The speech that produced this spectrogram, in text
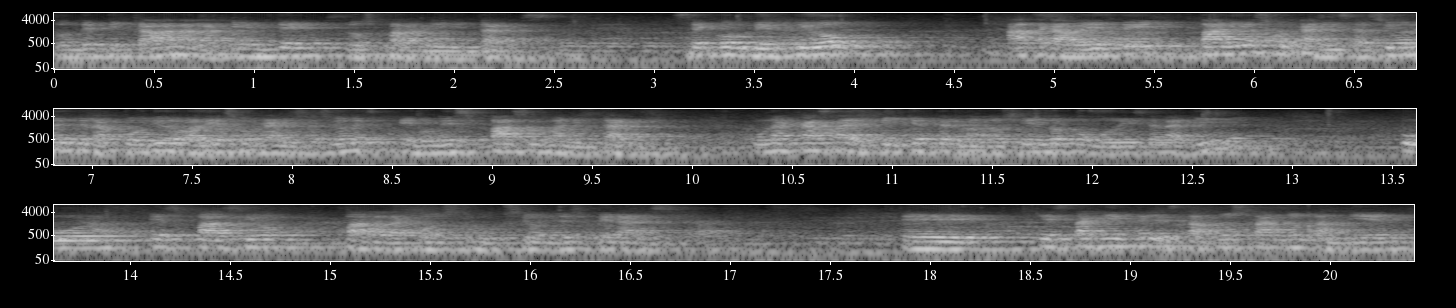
donde picaban a la gente los paramilitares. Se convirtió a través de varias organizaciones, del apoyo de varias organizaciones, en un espacio humanitario. Una casa de pique terminó siendo, como dicen allí, un espacio para la construcción de esperanza. Eh, esta gente le está apostando también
